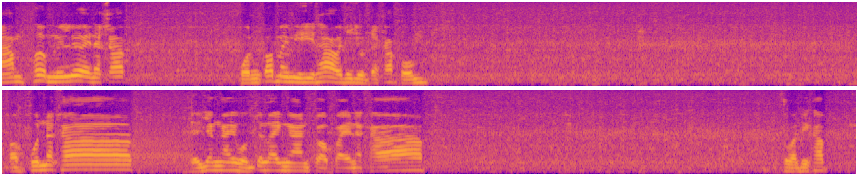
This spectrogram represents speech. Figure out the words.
น้ำเพิ่มเรื่อยๆนะครับฝนก็ไม่มีทีท่าจะหยุดนะครับผม ขอบคุณนะครับ เดี๋ยวยังไงผมจะรายงานต่อไปนะครับ ส วัสดีครับ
